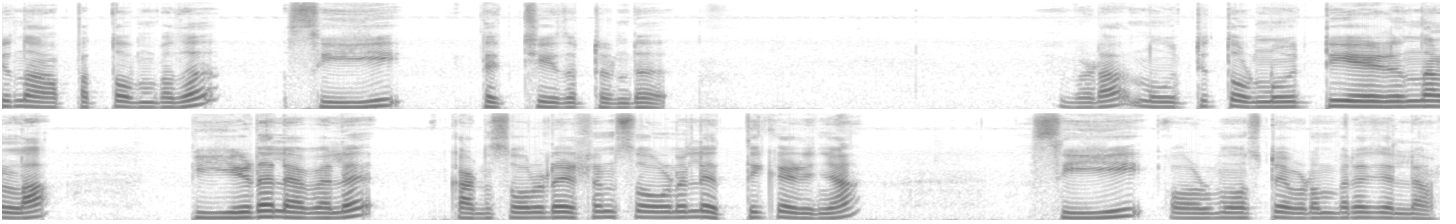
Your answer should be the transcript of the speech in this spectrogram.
ഇരുന്നൂറ്റി നാൽപ്പത്തൊമ്പത് സി ടച്ച് ചെയ്തിട്ടുണ്ട് ഇവിടെ നൂറ്റി തൊണ്ണൂറ്റി ഏഴ് എന്നുള്ള പിയുടെ ലെവൽ കൺസോളിഡേഷൻ സോണിൽ എത്തിക്കഴിഞ്ഞാൽ സി ഓൾമോസ്റ്റ് എവിടം വരെ ചെല്ലാം.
